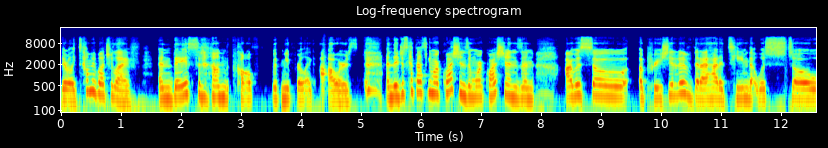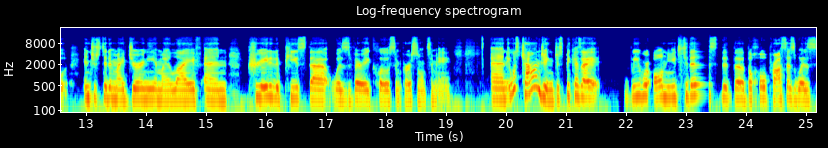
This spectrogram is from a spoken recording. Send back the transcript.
they were like tell me about your life and they sit on the call with me for like hours and they just kept asking more questions and more questions and I was so appreciative that I had a team that was so interested in my journey and my life and created a piece that was very close and personal to me. And it was challenging just because I we were all new to this the the, the whole process was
